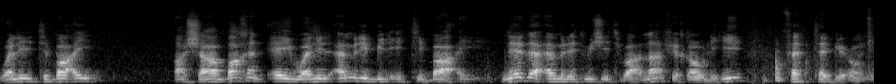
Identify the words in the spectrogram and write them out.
Velil ittibai aşağı bakın ey velil emri bil ittibai. Nerede emretmiş itibana? Fi kavlihi fettebi'uni.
